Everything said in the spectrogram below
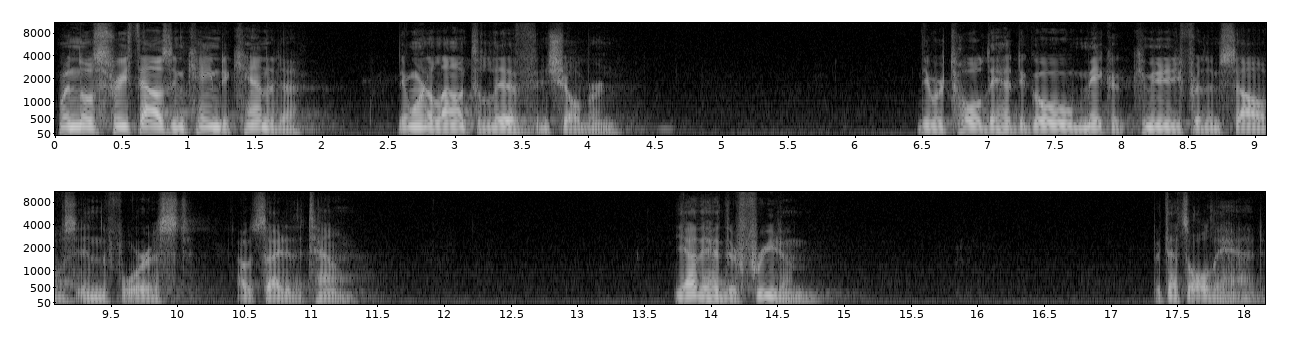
When those 3,000 came to Canada, they weren't allowed to live in Shelburne. They were told they had to go make a community for themselves in the forest outside of the town. Yeah, they had their freedom, but that's all they had.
